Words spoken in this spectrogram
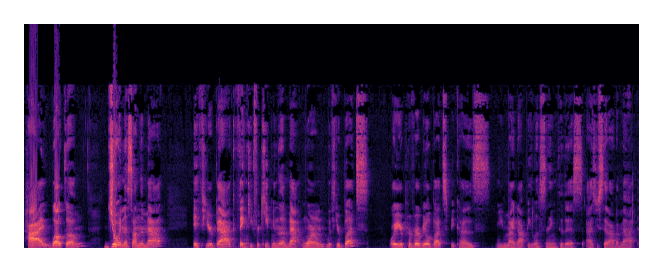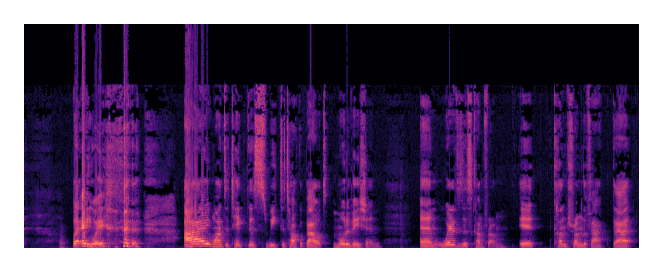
hi, welcome. Join us on the mat. If you're back, thank you for keeping the mat warm with your butts or your proverbial butts because you might not be listening to this as you sit on a mat. But anyway, I want to take this week to talk about motivation. And where does this come from? It comes from the fact that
